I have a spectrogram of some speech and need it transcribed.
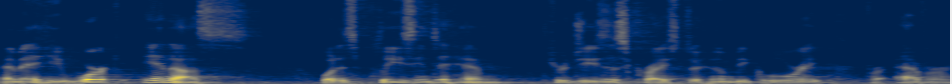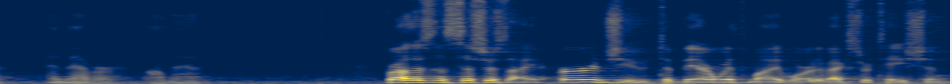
and may he work in us what is pleasing to him through Jesus Christ, to whom be glory forever and ever. Amen. Brothers and sisters, I urge you to bear with my word of exhortation,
